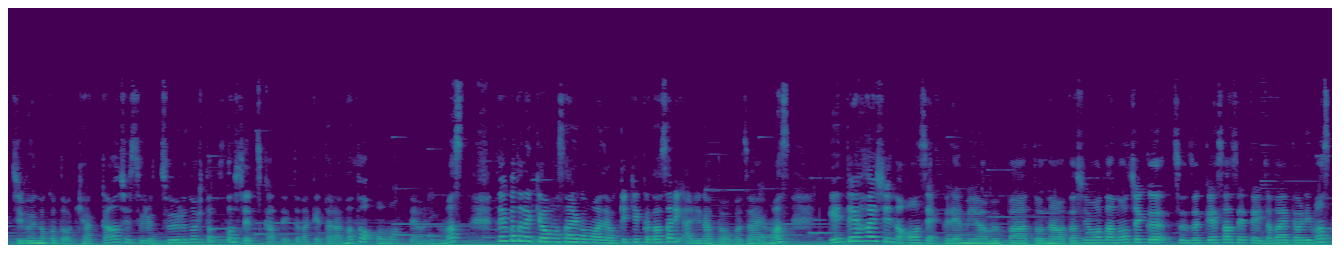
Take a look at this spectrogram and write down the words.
自分のことを客観視するツールの一つとして使っていただけたらなと思っております。ということで今日も最後までお聴きくださりありがとうございます。限定配信の音声プレミアムパートナー私も楽しく続けさせていただいております。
